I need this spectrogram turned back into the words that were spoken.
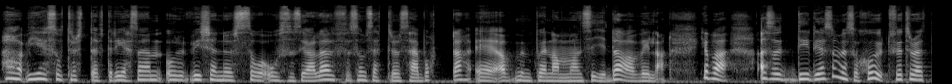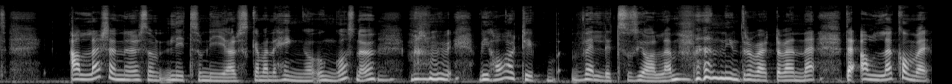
ah, vi är så trötta efter resan och vi känner oss så osociala som sätter oss här borta eh, på en annan sida av villan. Jag bara, alltså det är det som är så sjukt för jag tror att alla känner som, lite som ni gör, ska man hänga och umgås nu? Mm. Men vi, vi har typ väldigt sociala men introverta vänner där alla kommer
